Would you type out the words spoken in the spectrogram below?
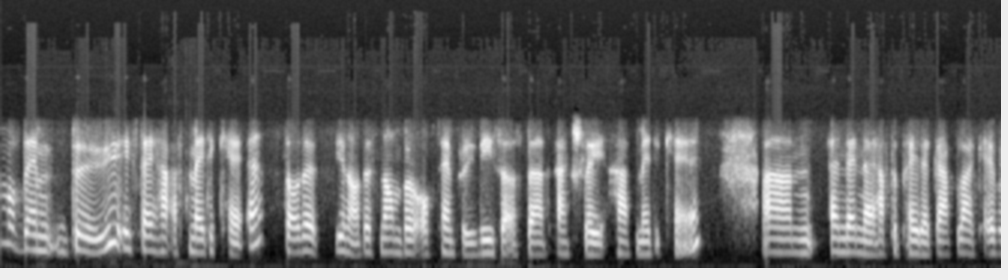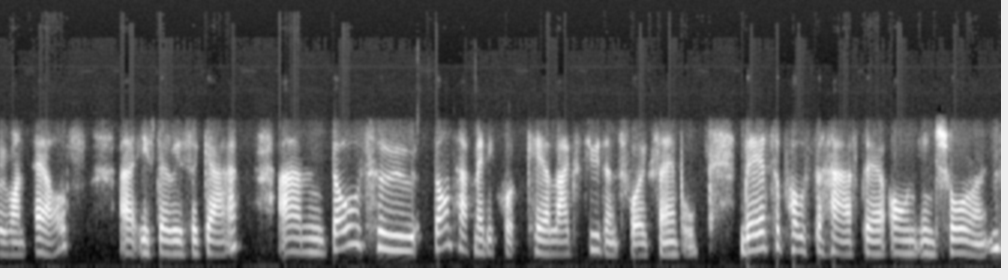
Some of them do if they have Medicare. So that you know, there's number of temporary visas that actually have Medicare, um, and then they have to pay the gap like everyone else uh, if there is a gap. Um, those who don't have medical care, like students, for example, they're supposed to have their own insurance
